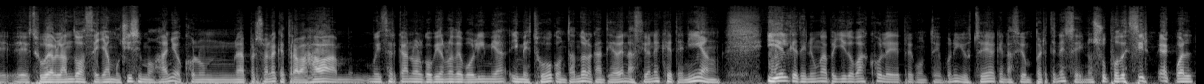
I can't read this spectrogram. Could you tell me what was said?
Eh, estuve hablando hace ya muchísimos años con una persona que trabajaba muy cercano al gobierno de Bolivia y me estuvo contando la cantidad de naciones que tenían. Y él que tenía un apellido vasco le pregunté, bueno, ¿y usted a qué nación pertenece? Y no supo decirme a cuál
